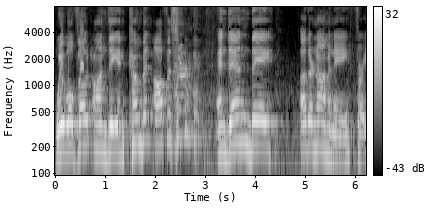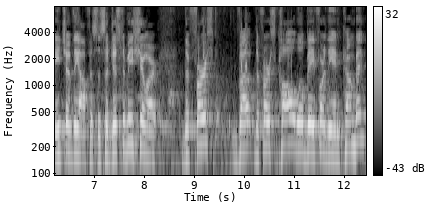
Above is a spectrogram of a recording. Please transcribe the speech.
we will vote on the incumbent officer and then the other nominee for each of the offices. So just to be sure, the first vote, the first call will be for the incumbent.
